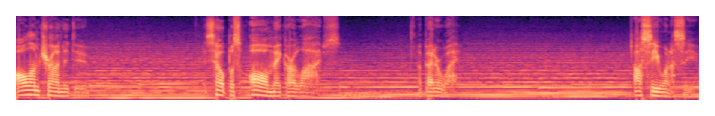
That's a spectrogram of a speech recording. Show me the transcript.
all I'm trying to do is help us all make our lives a better way. I'll see you when I see you.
